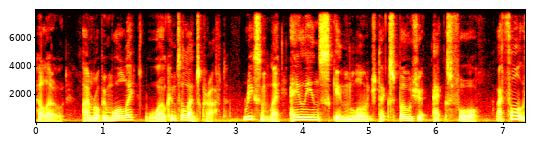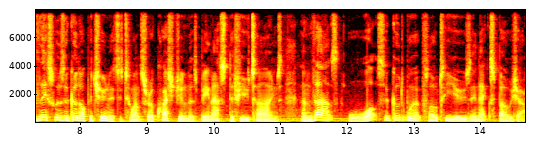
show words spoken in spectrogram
Hello, I'm Robin Whalley. Welcome to Lenscraft. Recently, Alien Skin launched Exposure X4. I thought this was a good opportunity to answer a question that's been asked a few times, and that's what's a good workflow to use in Exposure?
